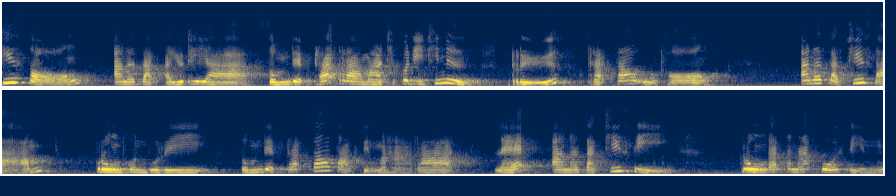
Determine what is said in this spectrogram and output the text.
ที่สองอาณาจักรอยุธยา สมเด็จพระรามาธิบดีที่หนึ่งหรือพระเจ้าอู่ทอง อาณาจักรที่สามกรุงธนบุรี สมเด็จพระเจ้าตากสินมหาราช และอาณาจักรที่สี่กรุงรัตนโกสินทร์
